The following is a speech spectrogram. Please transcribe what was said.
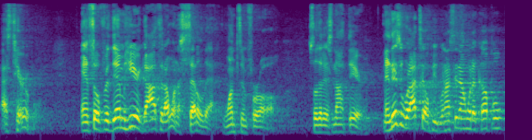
That's terrible. And so for them here, God said, I want to settle that once and for all so that it's not there. And this is what I tell people when I sit down with a couple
